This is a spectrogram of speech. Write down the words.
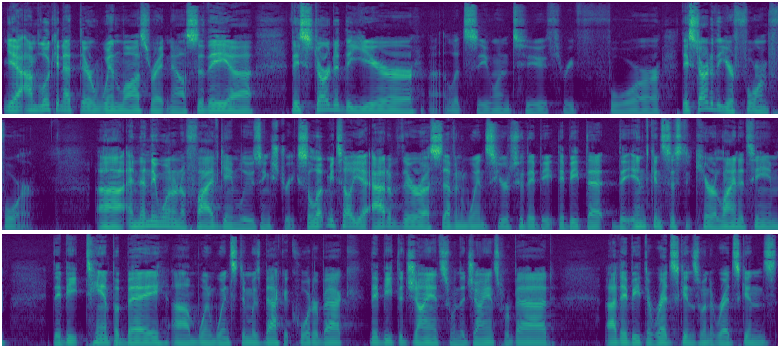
Yeah, I'm looking at their win loss right now. So they uh, they started the year. Uh, let's see, one, two, three, four. They started the year four and four, uh, and then they went on a five game losing streak. So let me tell you, out of their uh, seven wins, here's who they beat. They beat that the inconsistent Carolina team. They beat Tampa Bay um, when Winston was back at quarterback. They beat the Giants when the Giants were bad. Uh, they beat the Redskins when the Redskins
